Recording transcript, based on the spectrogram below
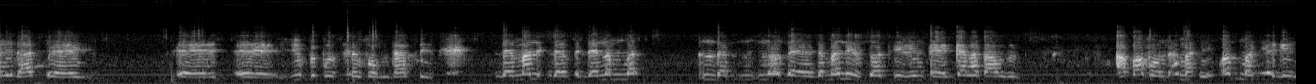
money that uh, uh, uh, you people send from that place. The money, the, the number, the, not the, the money is not even uh, Ghana thousand apart from that money, what money again?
